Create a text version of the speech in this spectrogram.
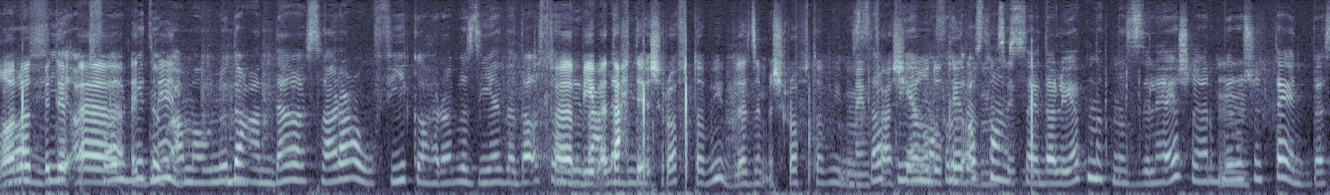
آه، غلط في بتبقى أطفال بتبقى مولودة عندها صرع وفي كهرباء زيادة ده أصلا فبيبقى علاج تحت. إشراف طبيب لازم إشراف طبيب ما ينفعش ياخدوا المفروض كده أصلا. الصيدليات ما تنزلهاش غير. بروشتات بس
